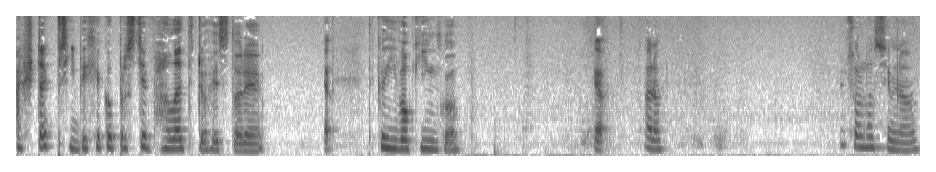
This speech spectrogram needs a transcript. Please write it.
až tak příběh, jako prostě vhled do historie. Jo. Takový vokínko. Jo, ano. Souhlasím, no.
